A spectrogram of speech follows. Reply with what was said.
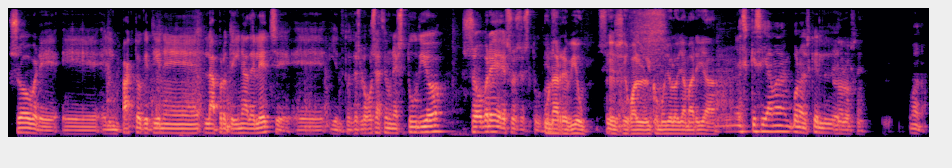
sobre eh, el impacto que tiene la proteína de leche eh, y entonces luego se hace un estudio sobre esos estudios. Una review. Sí. Es igual como yo lo llamaría. Es que se llama... Bueno, es que... el- No lo sé. Bueno,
